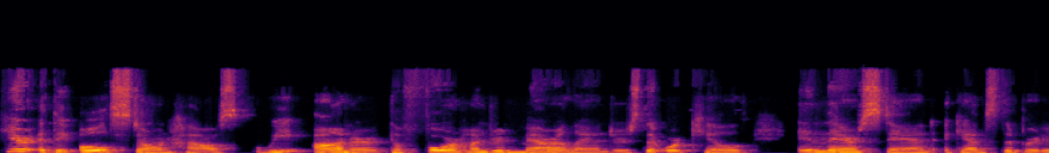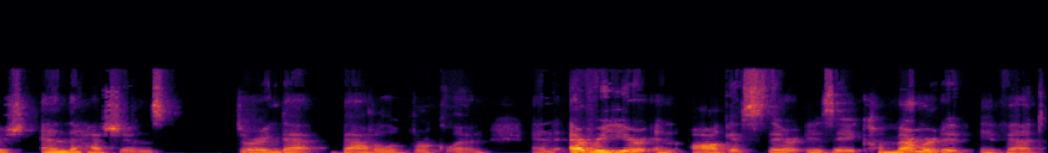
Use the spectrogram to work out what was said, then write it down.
Here at the Old Stone House, we honor the 400 Marylanders that were killed in their stand against the British and the Hessians during that Battle of Brooklyn. And every year in August, there is a commemorative event.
